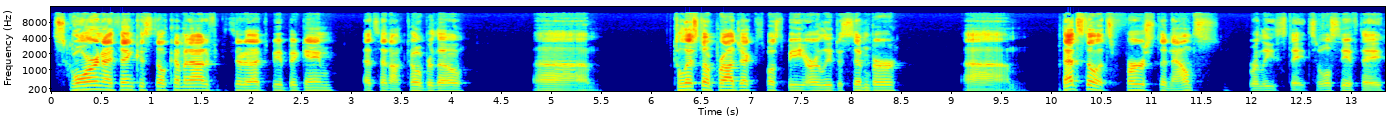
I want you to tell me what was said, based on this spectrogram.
Scorn I think is still coming out if you consider that to be a big game. That's in October though. Um, Callisto Project is supposed to be early December. Um, that's still its first announced release date, so we'll see if they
